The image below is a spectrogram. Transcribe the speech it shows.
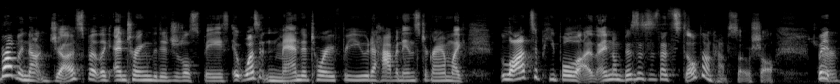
probably not just but like entering the digital space it wasn't mandatory for you to have an instagram. Like lots of people i know businesses that still don't have social sure. but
